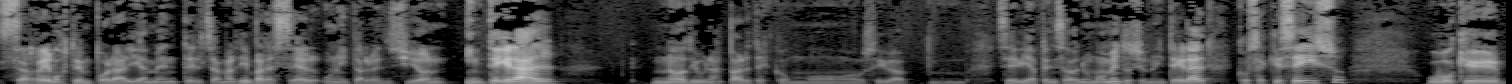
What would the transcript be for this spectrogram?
cerremos temporariamente el San Martín para hacer una intervención integral, no de unas partes como se, iba, se había pensado en un momento, sino integral, cosa que se hizo. Hubo que,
